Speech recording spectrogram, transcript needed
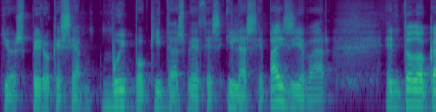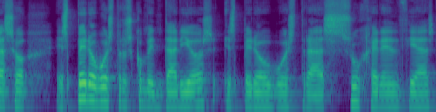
yo espero que sean muy poquitas veces y las sepáis llevar. En todo caso, espero vuestros comentarios, espero vuestras sugerencias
